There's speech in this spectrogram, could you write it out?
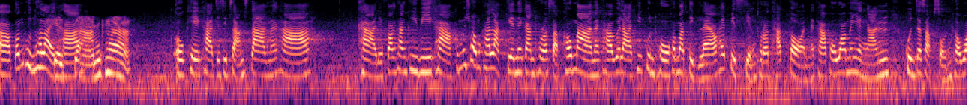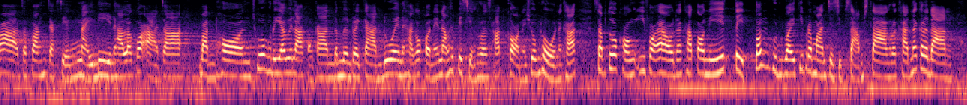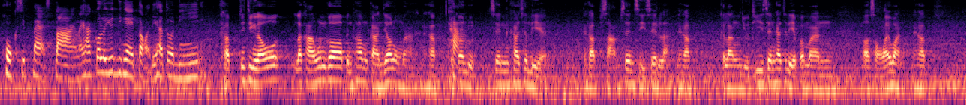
อ่าต้นทุนเท่าไหร่เจ็ดคะ สามค่ะ โอเคค่ะ 73 สตางค์นะคะ ค่ะ เดี๋ยวฟังทางทีวีค่ะ คุณผู้ชมคะหลักเกณฑ์ในการโทรศัพท์เข้ามานะคะ เวลาที่คุณโทรเข้ามาติดแล้วให้ปิดเสียงโทรทัศน์ก่อนนะคะ เพราะว่าไม่อย่างนั้นคุณจะสับสนค่ะว่าจะฟังจากเสียงไหนดีนะคะ แล้วก็อาจจะบั่นทอนช่วงระยะเวลาของการดำเนินรายการด้วยนะคะ ก็ขอแนะนำให้ปิดเสียงโทรทัศน์ก่อนในช่วงโทรนะคะสับตัวของ E4L นะคะ ตอนนี้ติดต้นทุนไว้ที่ประมาณ 73 สตางค์ราคาหน้ากระดาน 68 สตางค์นะคะกลยุทธ์ยังไงต่อดีคะตัวนี้ครับจริงๆแล้วราคาหุ้นก็เป็นภาพของการย่อลงมานะครับค่ะแล้วก็หลุดเส้นค่าเฉลี่ย นะครับสามเส้น 4 เส้นละนะครับกำลังอยู่ที่เส้นค่าเฉลี่ยประมาณเอ่อ200 วันนะครับ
